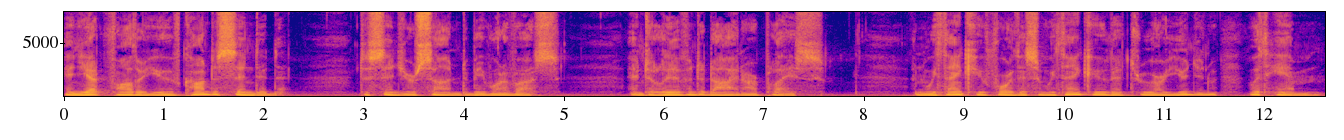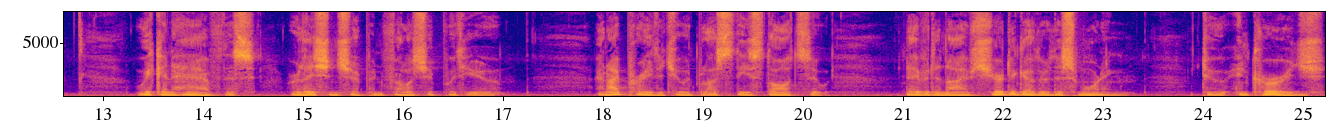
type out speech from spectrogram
And yet, Father, you have condescended to send your Son to be one of us and to live and to die in our place. And we thank you for this, and we thank you that through our union with Him, we can have this relationship and fellowship with you. And I pray that you would bless these thoughts that David and I have shared together this morning to encourage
